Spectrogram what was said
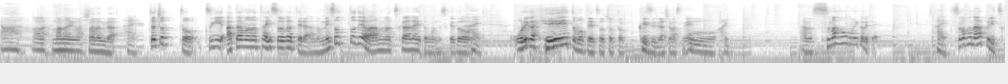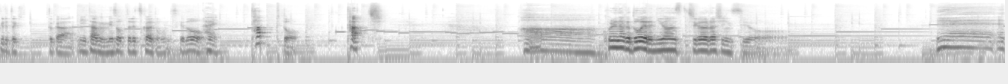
ああ学びました。学んだ。はい。じゃあちょっと次頭の体操がてらあのメソッドではあんま使わないと思うんですけど、はい。俺がへえと思ったやつをちょっとクイズで出しますね。おおはい。あのスマホを思い浮かべて。はい。スマホのアプリ作るときとかに多分メソッドで使うと思うんですけど、はい。タップとタッチ。はあこれなんかどうやらニュアンス違うらしいんですよ。えー、え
